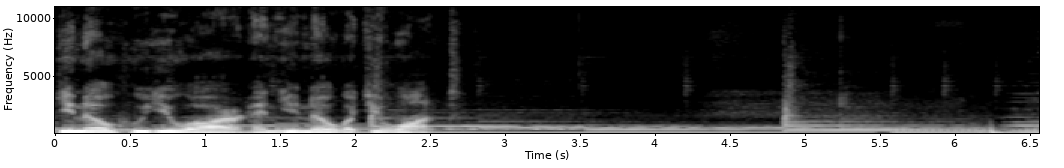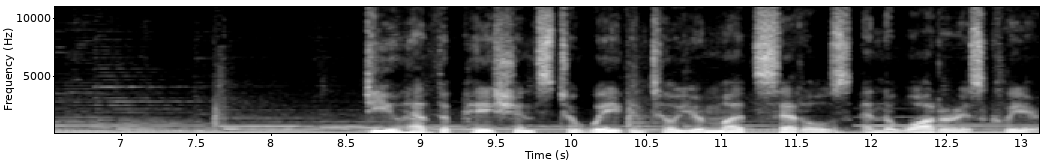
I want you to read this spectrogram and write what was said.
you know who you are and you know what you want. Do you have the patience to wait until your mud settles and the water is clear?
